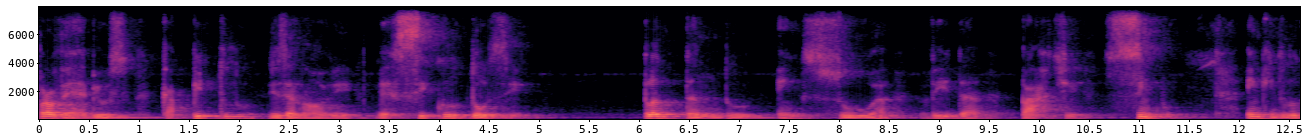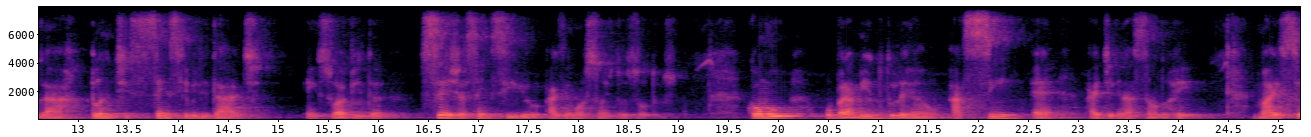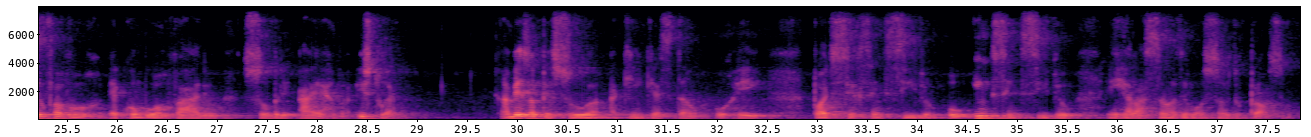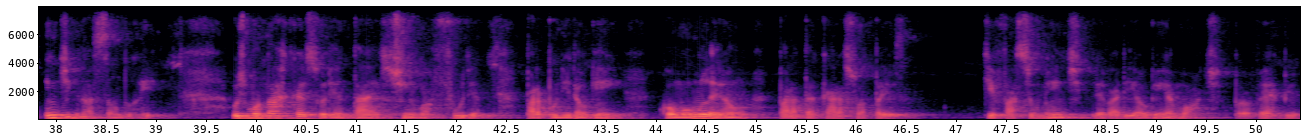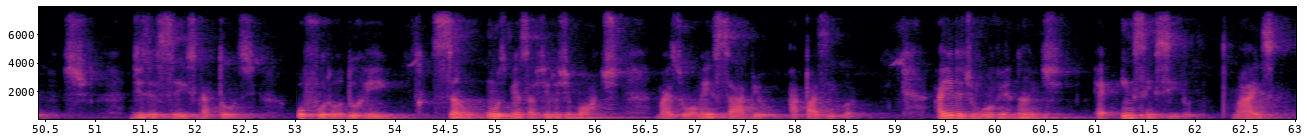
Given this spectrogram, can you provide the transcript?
Provérbios, capítulo 19, versículo 12. Plantando em sua vida, parte 5. Em quinto lugar, plante sensibilidade em sua vida, seja sensível às emoções dos outros. Como o bramido do leão, assim é a indignação do rei. Mas seu favor é como o orvalho sobre a erva, isto é, a mesma pessoa aqui em questão, o rei, pode ser sensível ou insensível em relação às emoções do próximo. Indignação do rei. Os monarcas orientais tinham a fúria para punir alguém, como um leão para atacar a sua presa, que facilmente levaria alguém à morte. Provérbios 16, 14. O furor do rei são uns mensageiros de morte, mas o homem sábio apazigua. A ira de um governante é insensível, mas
